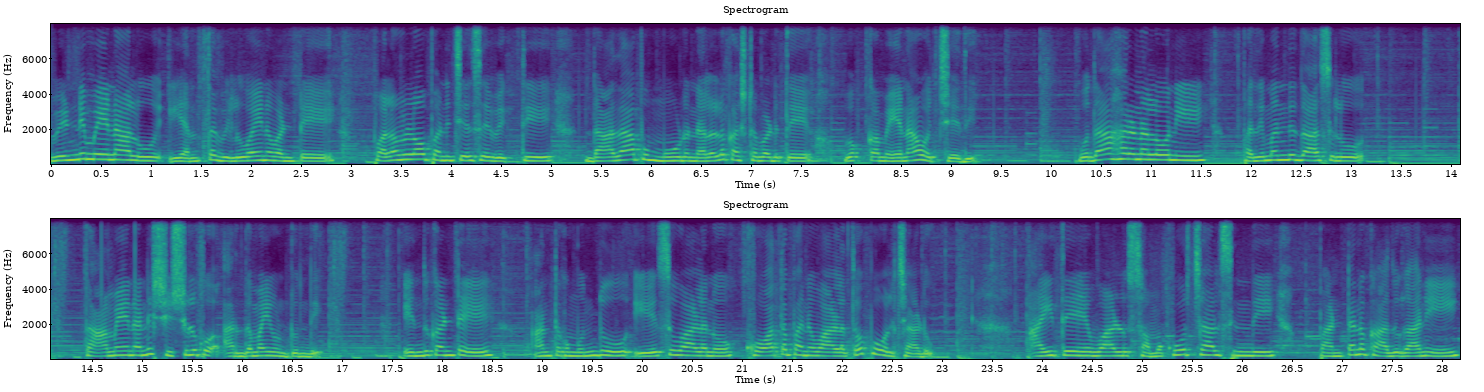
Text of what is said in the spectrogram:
వెండి మేనాలు ఎంత విలువైనవంటే పొలంలో పనిచేసే వ్యక్తి దాదాపు మూడు నెలలు కష్టపడితే ఒక్క మేనా వచ్చేది. ఉదాహరణలోని పది మంది దాసులు తామేనని శిష్యులకు అర్థమై ఉంటుంది. ఎందుకంటే అంతకుముందు యేసు వాళ్ళను కోత పని వాళ్ళతో పోల్చాడు. అయితే వాళ్ళు సమకూర్చాల్సింది పంటను కాదు కానీ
